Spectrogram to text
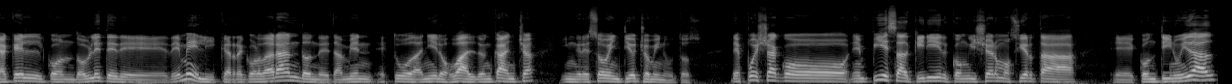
aquel con doblete de, de, Meli, que recordarán, donde también estuvo Daniel Osvaldo en cancha, ingresó 28 minutos. Después ya empieza a adquirir con Guillermo cierta eh, continuidad,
